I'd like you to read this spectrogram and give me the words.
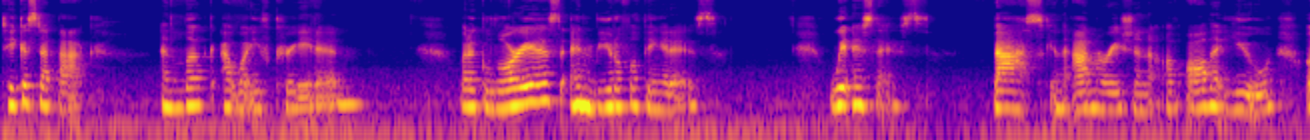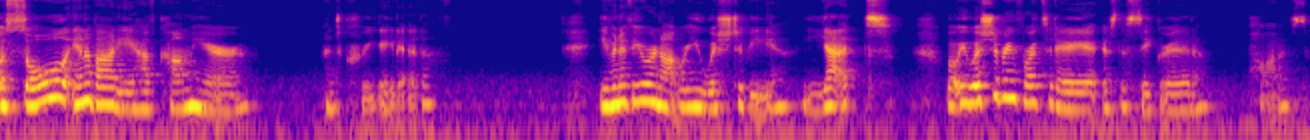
Take a step back and look at what you've created. What a glorious and beautiful thing it is. Witness this. Bask in the admiration of all that you, a soul and a body, have come here and created. Even if you are not where you wish to be yet, what we wish to bring forth today is the sacred pause.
